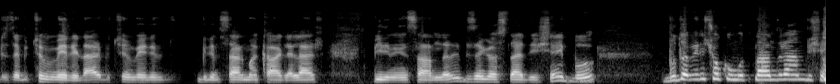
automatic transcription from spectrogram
Bize bütün veriler, bütün veri, bilimsel makaleler, bilim insanları bize gösterdiği şey bu. Bu da beni çok umutlandıran bir şey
